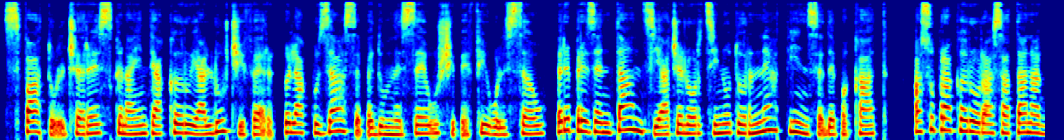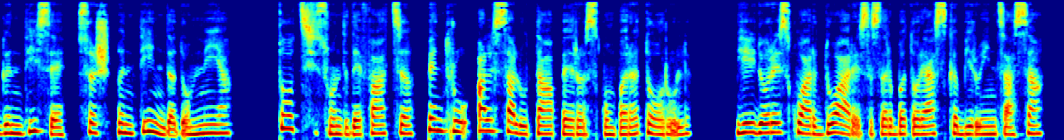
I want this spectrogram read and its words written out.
Sfatul ceresc înaintea căruia Lucifer îl acuzase pe Dumnezeu și pe fiul său, reprezentanții acelor ținuturi neatinse de păcat, asupra cărora satana gândise să-și întindă domnia, toți sunt de față pentru a-l saluta pe răscumpărătorul. Ei doresc cu ardoare să sărbătorească biruința sa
